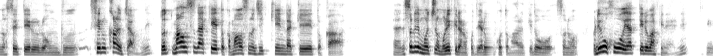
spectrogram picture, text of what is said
載せてる論文、セルカルチャーもね、マウスだけとか、マウスの実験だけとか、それでもちろんモレキュラーのことやることもあるけどその両方やってるわけだよね。うん、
